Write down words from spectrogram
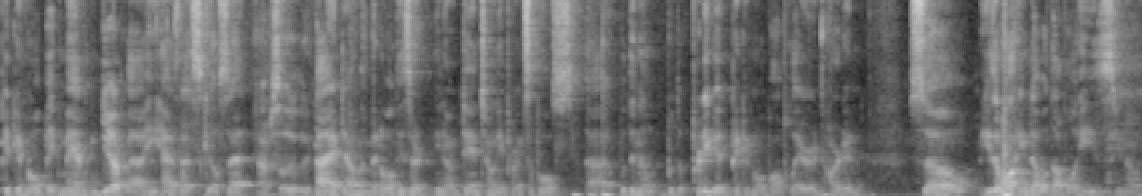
pick and roll big man. Yep. Uh, he has that skill set. Absolutely. Dive down the middle. These are you know D'Antoni principles uh, within a, with a pretty good pick and roll ball player in Harden. So he's a walking double double. He's you know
